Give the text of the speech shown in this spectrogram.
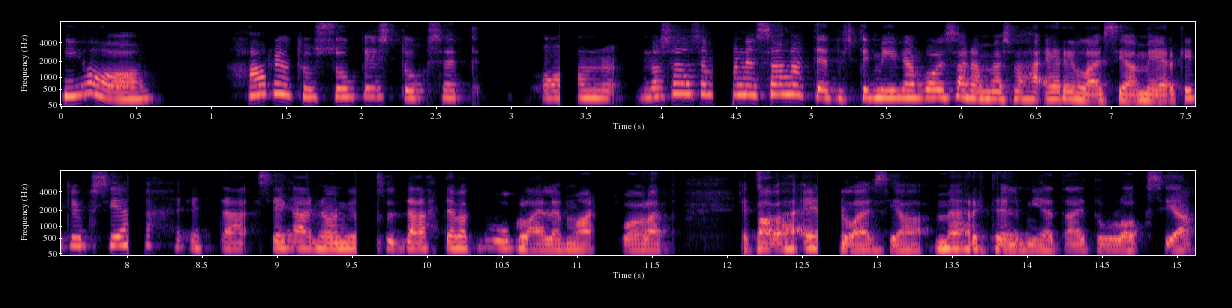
Joo, harjoitussupistukset on, no se on sellainen sana tietysti, mikä voi saada myös vähän erilaisia merkityksiä, että sekä ne on, jos lähtee googlailemaan, niin voi olla, että on vähän erilaisia määritelmiä tai tuloksia,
